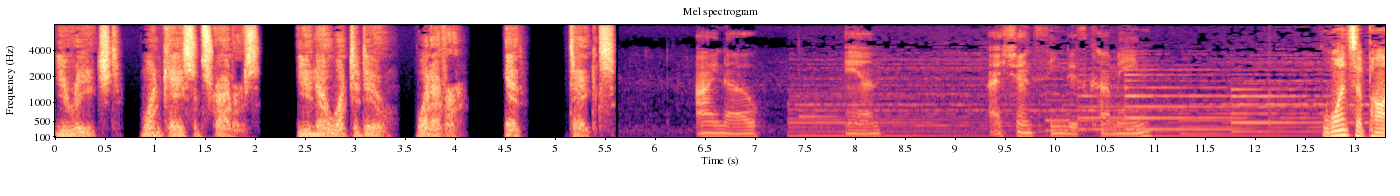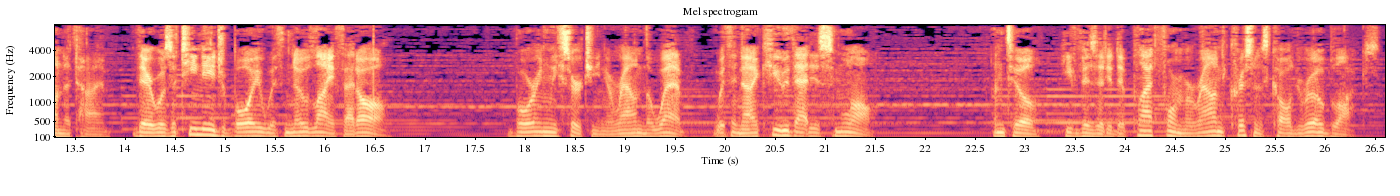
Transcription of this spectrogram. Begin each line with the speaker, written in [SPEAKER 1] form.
[SPEAKER 1] 1k subscribers. You know what to do, whatever it takes.
[SPEAKER 2] I know. And I shouldn't see this coming.
[SPEAKER 3] Once upon a time, there was a teenage boy with no life at all. Boringly searching around the web, with an IQ that is small. Until, he visited a platform around Christmas called Roblox.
